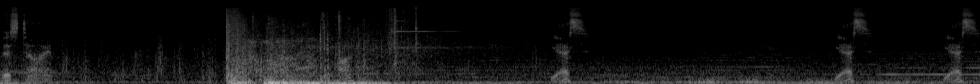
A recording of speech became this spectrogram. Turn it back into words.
This time. Yes? Yes? Yes?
